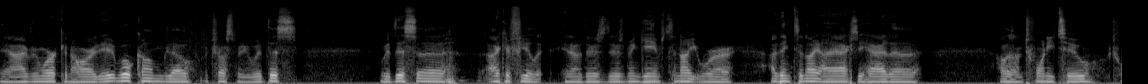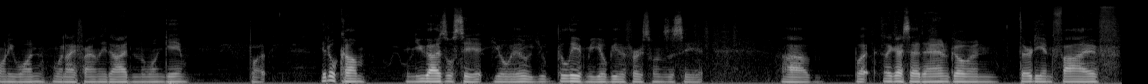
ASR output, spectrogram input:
Yeah, I've been working hard. It will come though. Trust me. With this, with this, uh, I can feel it. You know, there's there's been games tonight where I, I think tonight I actually had a. Uh, I was on 22, 21 when I finally died in the one game, but it'll come, and you guys will see it. You'll, you'll believe me. You'll be the first ones to see it. Um, but like I said, I am going 30 and five.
